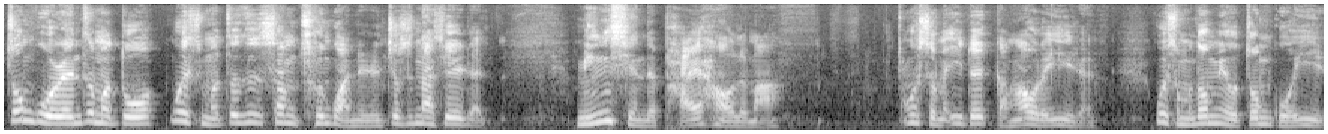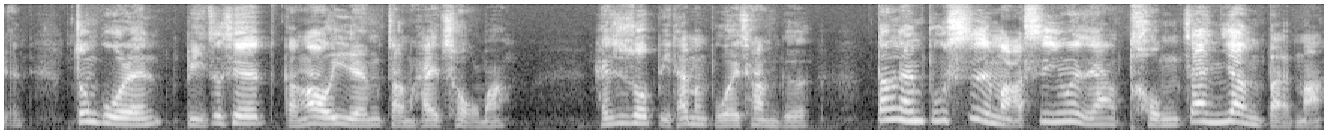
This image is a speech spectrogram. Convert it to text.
中国人这么多，为什么这次上春晚的人就是那些人？明显的排好了嘛？为什么一堆港澳的艺人，为什么都没有中国艺人？中国人比这些港澳艺人长得还丑吗？还是说比他们不会唱歌？当然不是嘛，是因为怎样统战样板嘛？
